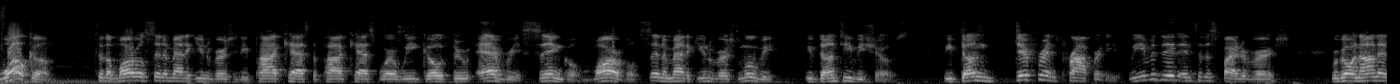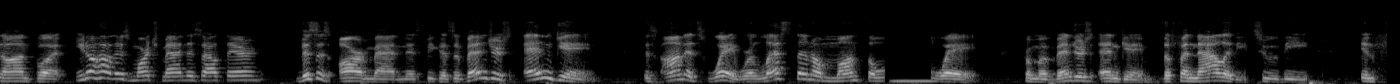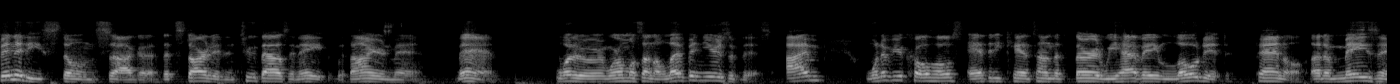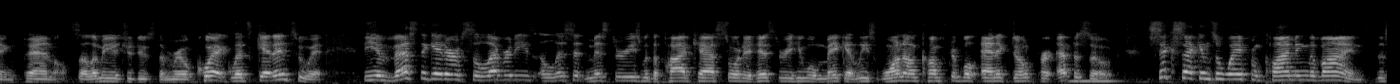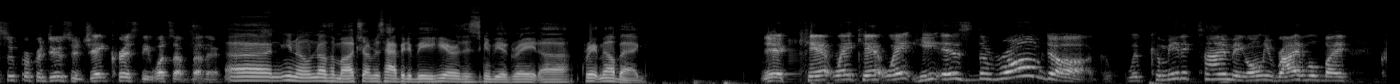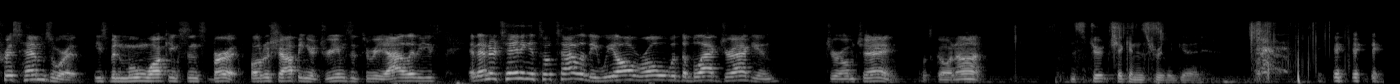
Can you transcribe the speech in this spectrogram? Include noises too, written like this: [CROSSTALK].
Welcome to the Marvel Cinematic University podcast, the podcast where we go through every single Marvel Cinematic Universe movie. We've done TV shows, we've done different properties, we even did Into the Spider Verse. We're going on and on, but you know how there's March Madness out there? This is our madness because Avengers Endgame is on its way. We're less than a month away from Avengers Endgame, the finality to the Infinity Stone saga that started in 2008 with Iron Man. Man, what are, we're almost on 11 years of this. I'm one of your co-hosts, Anthony Canton III. We have a loaded panel, an amazing panel. So let me introduce them real quick. Let's get into it. The investigator of celebrities' illicit mysteries with the podcast Sorted History, he will make at least one uncomfortable anecdote per episode. Six seconds away from climbing the vines, the super producer Jake Christie. What's up, brother? Uh, you know, nothing much. I'm just happy to be here. This is gonna be a great, uh, great mailbag. Yeah, can't wait, can't wait. He is the Rome Dog with comedic timing, only rivaled by Chris Hemsworth. He's been moonwalking since birth, photoshopping your dreams into realities, and entertaining in totality. We all roll with the Black Dragon, Jerome Chang. What's going on? This jerk chicken is really good. [LAUGHS]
